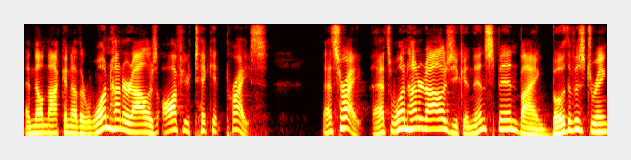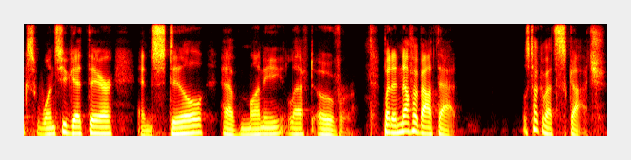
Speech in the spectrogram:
and they'll knock another $100 off your ticket price. That's right. That's $100 you can then spend buying both of us drinks once you get there and still have money left over. But enough about that. Let's talk about scotch.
